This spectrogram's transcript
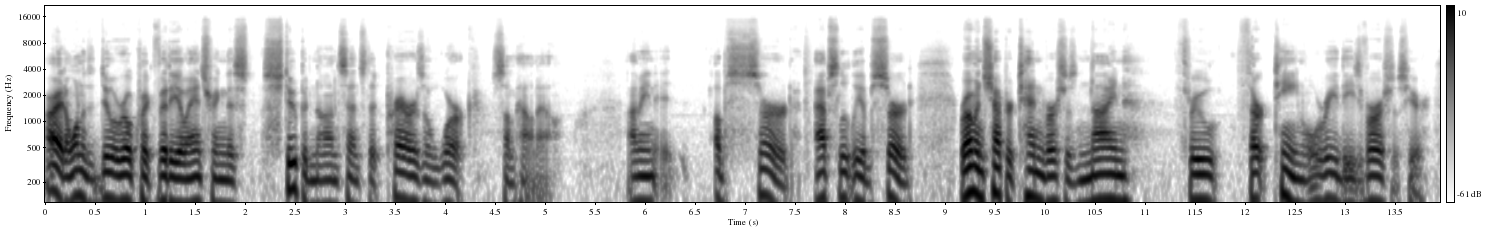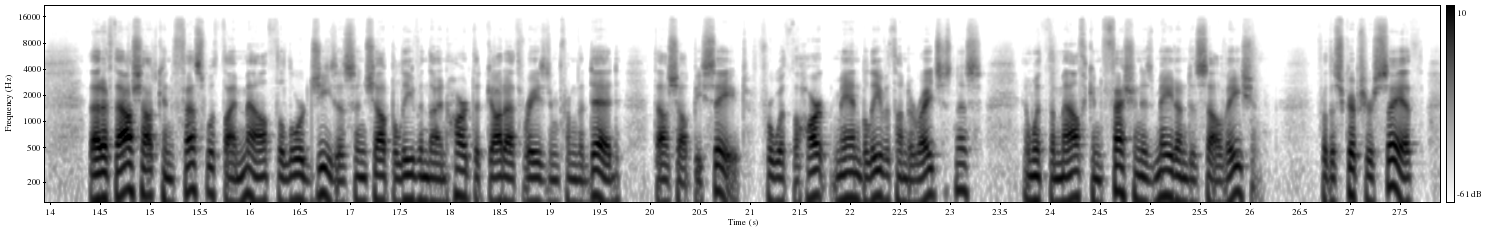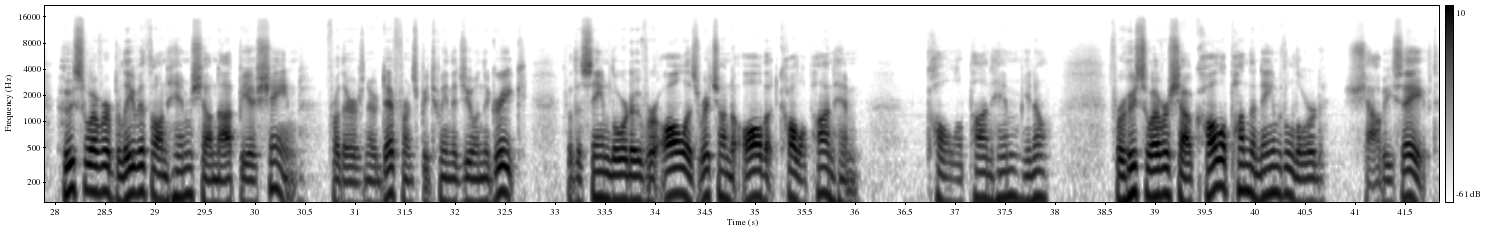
All right, I wanted to do a real quick video answering this stupid nonsense that prayer is a work somehow now. I mean, it, absurd, absolutely absurd. Romans chapter 10, verses 9 through 13. We'll read these verses here. That if thou shalt confess with thy mouth the Lord Jesus, and shalt believe in thine heart that God hath raised him from the dead, thou shalt be saved. For with the heart man believeth unto righteousness, and with the mouth confession is made unto salvation. For the Scripture saith, Whosoever believeth on him shall not be ashamed. For there is no difference between the Jew and the Greek. For the same Lord over all is rich unto all that call upon him. Call upon him, you know. For whosoever shall call upon the name of the Lord shall be saved.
